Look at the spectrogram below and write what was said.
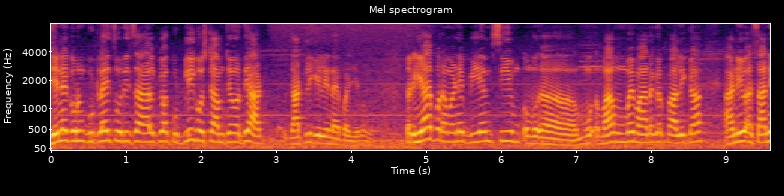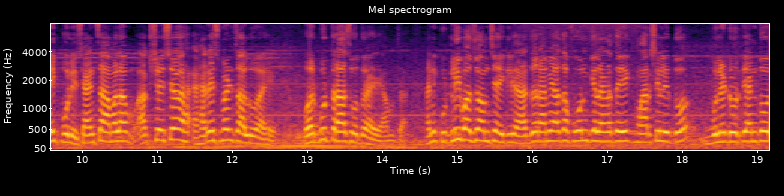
जेणेकरून कुठलाही चोरीचा आल किंवा कुठलीही गोष्ट आमच्यावरती आठ गाठली गेली नाही पाहिजे म्हणून. तर याप्रमाणे बी एम सी महा मुंबई महानगरपालिका आणि स्थानिक पोलीस यांचा आम्हाला अक्षरशः हॅरेसमेंट चालू आहे. भरपूर त्रास होतो आहे आमचा. आणि कुठलीही बाजू आमची ऐकली नाही. जर आम्ही आता फोन केला ना तर एक मार्शल येतो बुलेटवरती आणि तो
